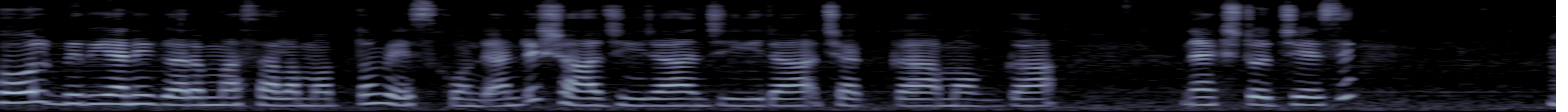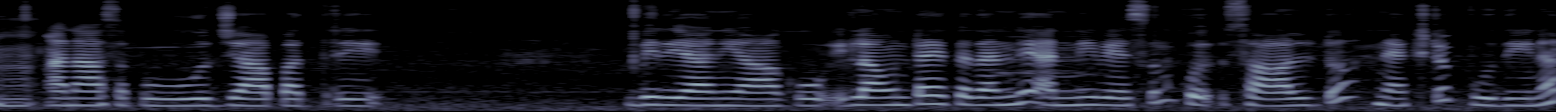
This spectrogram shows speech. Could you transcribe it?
హోల్ బిర్యానీ గరం మసాలా మొత్తం వేసుకోండి. అంటే షాజీరా జీరా చెక్క మొగ్గ. నెక్స్ట్ వచ్చేసి అనాస పువ్వు జాపత్రి బిర్యానీ ఆకు ఇలా ఉంటాయి కదండి. అన్నీ వేసుకొని సాల్ట్ నెక్స్ట్ పుదీనా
